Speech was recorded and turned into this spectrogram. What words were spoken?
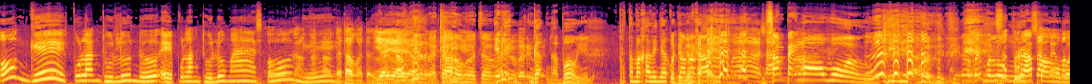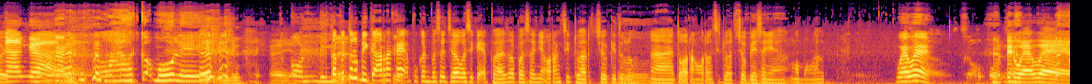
Oh nggih, pulang dulu ndo. Eh pulang dulu Mas. Oh enggak, enggak, nggih. enggak tahu, enggak tahu. Iya, iya, iya. Nggak tahu, nggak tahu. Ini nggak nggak bohong ya. Pertama kalinya aku dengar kata itu. Sampai ngowo. Iya. Sampai melung. Seberapa sampai ngomongnya? menganga. Laut kok boleh. Iya. Kondi. Tapi itu lebih ke arah kayak bukan bahasa Jawa sih kayak bahasa bahasanya orang sidoarjo gitu loh. Nah itu orang-orang sidoarjo biasanya ngomong laut. Wewe. Sopone wewe.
